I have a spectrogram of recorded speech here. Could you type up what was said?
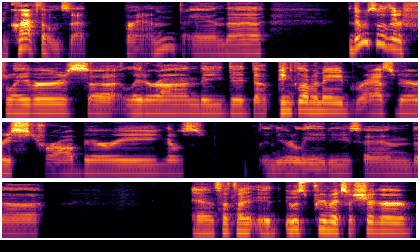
and Kraft owns that brand, and there was other flavors uh, later on. They did uh, pink lemonade, raspberry, strawberry. That was in the early '80s, and uh, and sometimes it, it was premixed with sugar,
